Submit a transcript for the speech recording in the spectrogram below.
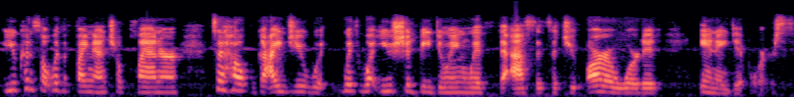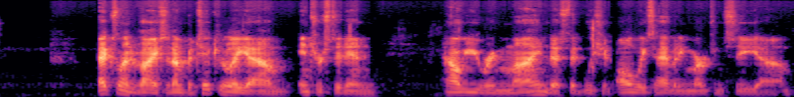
you consult with a financial planner to help guide you with, with what you should be doing with the assets that you are awarded in a divorce. Excellent advice and i'm particularly um, interested in how you remind us that we should always have an emergency um,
